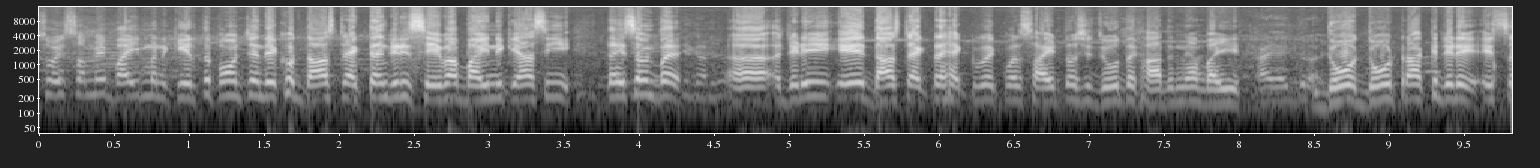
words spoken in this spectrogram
ਸੋ ਇਸ ਸਮੇਂ ਬਾਈ ਮਨਕੀਰਤ ਪਹੁੰਚੇ ਦੇਖੋ 10 ਟਰੈਕਟਰਾਂ ਦੀ ਜਿਹੜੀ ਸੇਵਾ ਬਾਈ ਨੇ ਕਿਹਾ ਸੀ ਤਾਂ ਇਸ ਸਮੇਂ ਬ- ਅ, ਜਿਹੜੀ ਇਹ 10 ਟਰੈਕਟਰ ਹੈ ਇੱਕ ਇੱਕ ਵਾਰ ਸਾਈਡ ਤੋਂ ਅਸੀਂ ਜੋ ਦਿਖਾ ਦਿੰਦੇ ਹਾਂ ਬਾਈ। ਦੋ ਦੋ ਟਰੱਕ ਜਿਹੜੇ ਇਸ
